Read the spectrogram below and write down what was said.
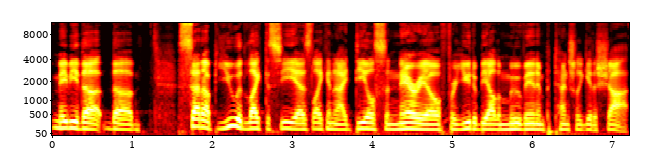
maybe the the setup you would like to see as like an ideal scenario for you to be able to move in and potentially get a shot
